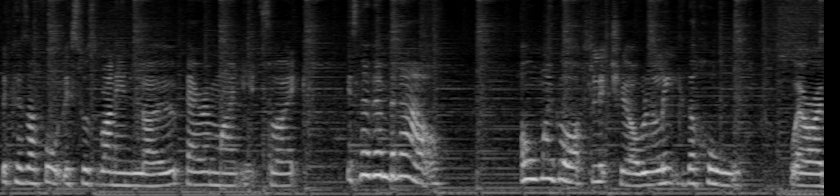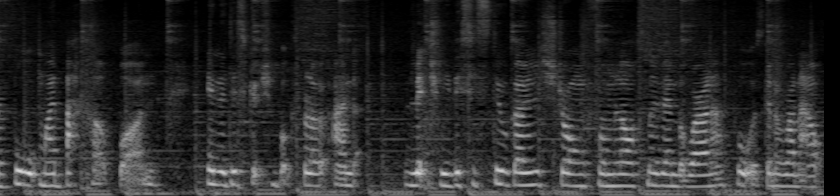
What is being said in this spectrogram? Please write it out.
because I thought this was running low. Bear in mind it's like it's November now. Oh my gosh literally I'll link the haul where I bought my backup one in the description box below. And literally this is still going strong from last November where I thought it was going to run out.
